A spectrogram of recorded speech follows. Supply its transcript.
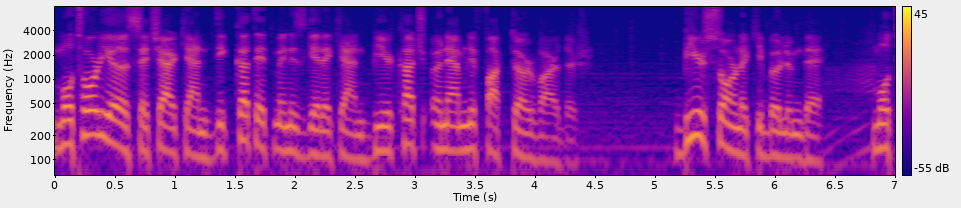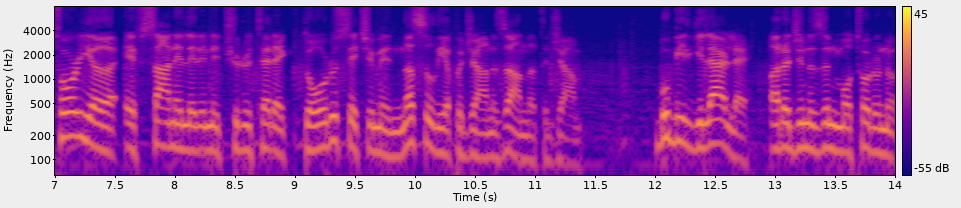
Motor yağı seçerken dikkat etmeniz gereken birkaç önemli faktör vardır. Bir sonraki bölümde, motor yağı efsanelerini çürüterek doğru seçimi nasıl yapacağınızı anlatacağım. Bu bilgilerle aracınızın motorunu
